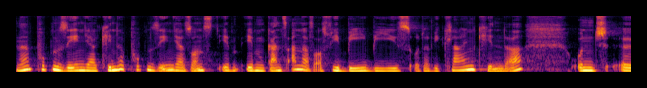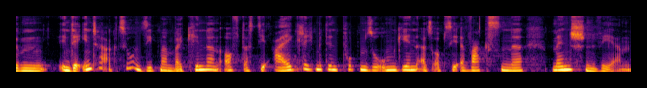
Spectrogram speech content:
Ne? Puppen sehen ja, Kinderpuppen sehen ja sonst eben, eben ganz anders aus wie Babys oder wie Kleinkinder. Und ähm, in der Interaktion sieht man bei Kindern oft, dass die eigentlich mit den Puppen so umgehen, als ob sie erwachsene Menschen wären.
